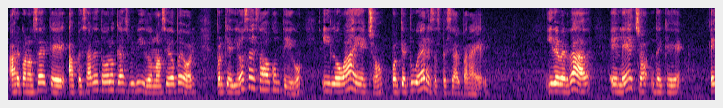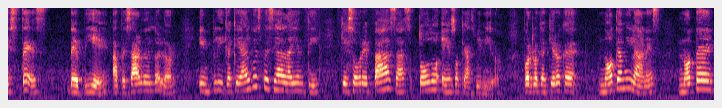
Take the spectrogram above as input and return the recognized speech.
a reconocer que a pesar de todo lo que has vivido no ha sido peor porque Dios ha estado contigo y lo ha hecho porque tú eres especial para Él. Y de verdad, el hecho de que estés de pie a pesar del dolor implica que algo especial hay en ti que sobrepasas todo eso que has vivido. Por lo que quiero que no te amilanes, no te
